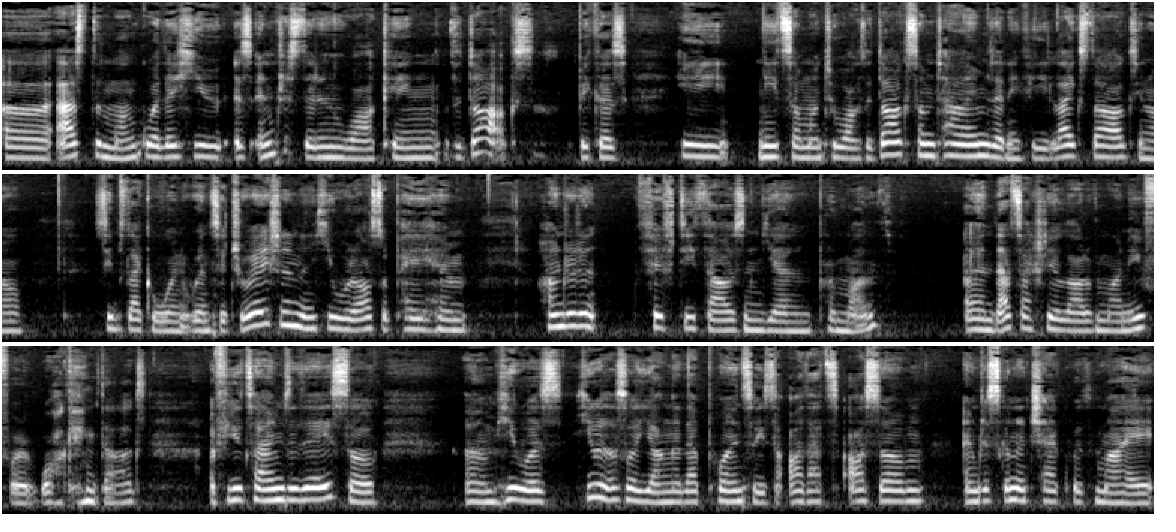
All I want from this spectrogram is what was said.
uh, asked the monk whether he is interested in walking the dogs because he needs someone to walk the dogs sometimes, and if he likes dogs, you know, seems like a win-win situation. And he would also pay him 150,000 yen per month, and that's actually a lot of money for walking dogs a few times a day. So um, he was he was also young at that point, so he said, "Oh, that's awesome. I'm just gonna check with my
